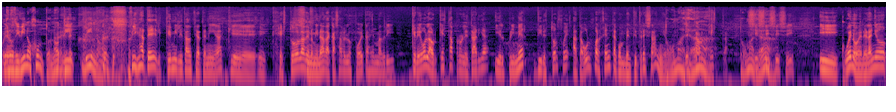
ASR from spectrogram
De lo divino junto, no divino. Fíjate qué militancia tenía que eh, gestó la denominada Casa de los Poetas en Madrid, creó la Orquesta Proletaria y el primer director fue Ataulfo Argenta con 23 años. Toma de esta ya, orquesta. toma sí, ya. sí, sí, sí. Y bueno, en el año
